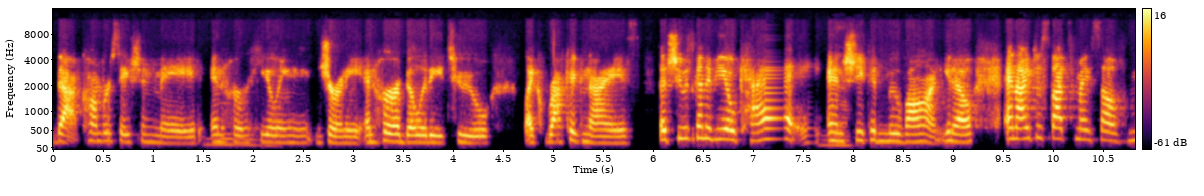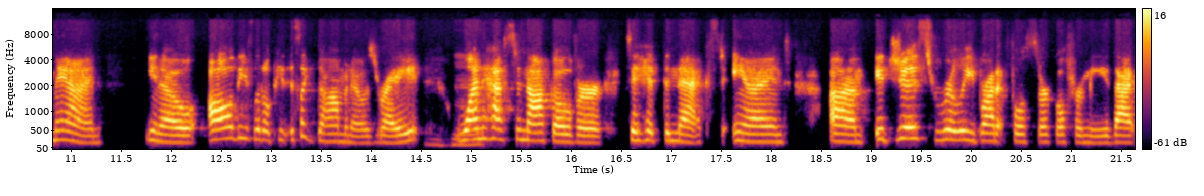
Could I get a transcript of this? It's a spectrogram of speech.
that conversation made in her mm. healing journey and her ability to like recognize that she was going to be okay and she could move on you know and i just thought to myself man you know all these little pieces it's like dominoes right mm-hmm. one has to knock over to hit the next and um, it just really brought it full circle for me that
